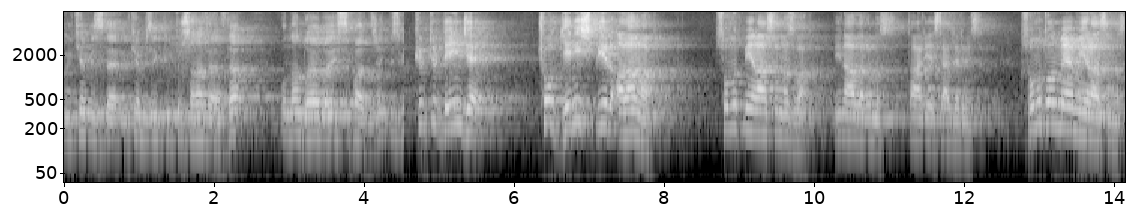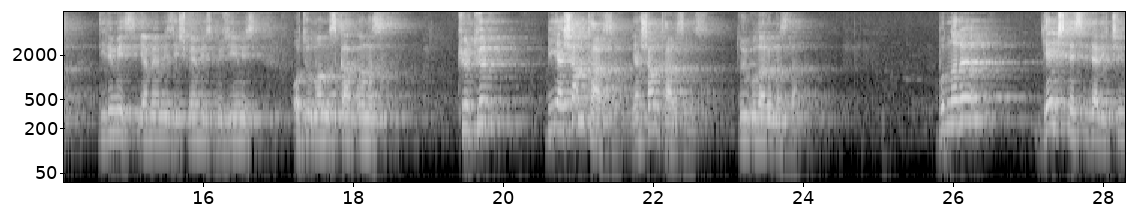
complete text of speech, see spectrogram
ülkemizde, ülkemizin kültür sanat hayatı da bundan doya doya istifade edecek. Biz Kültür deyince çok geniş bir alan var. Somut mirasımız var. Binalarımız, tarihi eserlerimiz. Somut olmayan mirasımız. Dilimiz, yememiz, içmemiz, müziğimiz, oturmamız, kalkmamız. Kültür bir yaşam tarzı, yaşam tarzımız, duygularımızla. Bunları genç nesiller için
